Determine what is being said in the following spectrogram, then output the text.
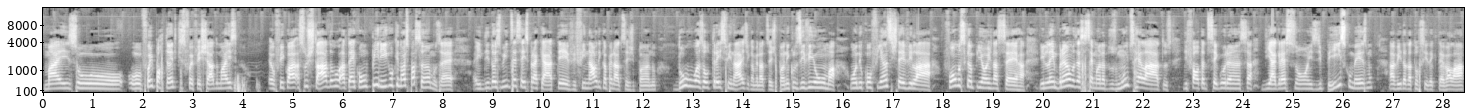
Mas o, o foi importante que isso foi fechado, mas eu fico assustado até com o perigo que nós passamos. É, de 2016 para cá teve final de campeonato sergipano, duas ou três finais de campeonato sergipano, inclusive uma onde o Confiança esteve lá, fomos campeões da Serra e lembramos essa semana dos muitos relatos de falta de segurança, de agressões, de risco mesmo à vida da torcida que esteve lá.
